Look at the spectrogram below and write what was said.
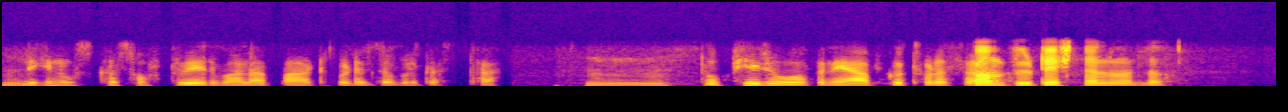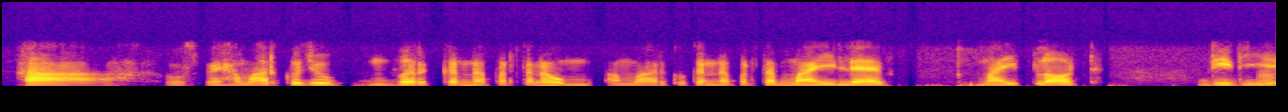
हम्म। लेकिन उसका सॉफ्टवेयर वाला पार्ट बड़ा ज़बरदस्त था। हम्म, तो फिर वो अपने आप को थोड़ा सा कंप्यूटेशनल मतलब। हाँ उसमें हमारे को जो वर्क करना पड़ता ना वो हमारे को करना पड़ता my lab my plot DDA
